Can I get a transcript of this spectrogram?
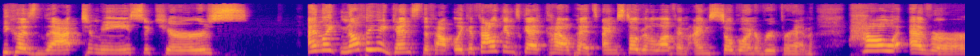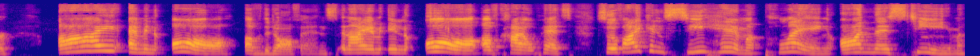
because that to me secures. And like nothing against the Falcons. Like if Falcons get Kyle Pitts, I'm still going to love him. I'm still going to root for him. However, I am in awe of the Dolphins and I am in awe of Kyle Pitts. So if I can see him playing on this team,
